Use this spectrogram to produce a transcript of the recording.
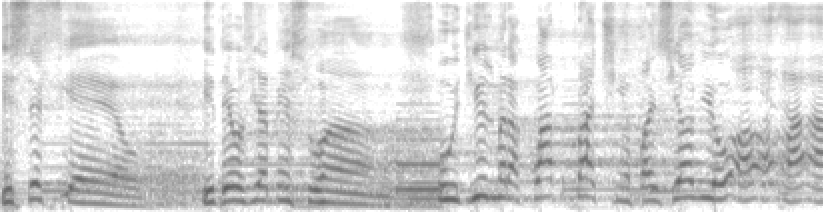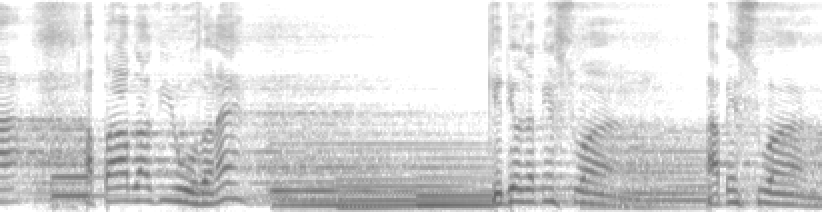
E ser fiel e Deus ia abençoando. O dízimo era quatro pratinhas, parecia a, a, a, a, palavra da viúva, né? E Deus abençoando, abençoando,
